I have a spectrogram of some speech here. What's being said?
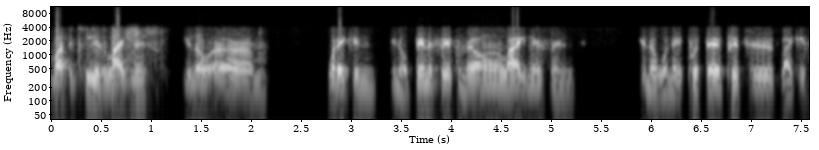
about the kids' likeness. You know, um, where they can you know benefit from their own likeness, and you know when they put their picture, like if,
